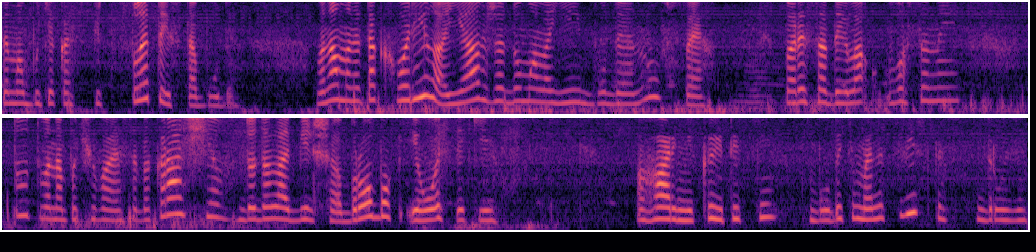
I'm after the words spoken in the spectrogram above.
Це, мабуть, якась підплетиста буде. Вона в мене так хворіла, я вже думала, їй буде, ну, все. Пересадила восени. Тут вона почуває себе краще, додала більше обробок, і ось які гарні китиці будуть у мене цвісти, друзі.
